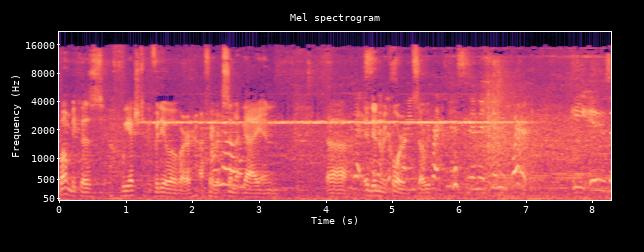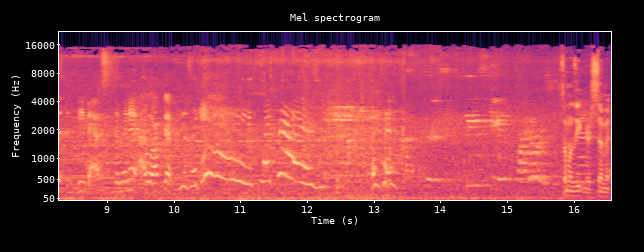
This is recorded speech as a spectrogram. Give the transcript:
bummed because we actually took a video of our, our favorite simit guy and uh, it didn't record. So we breakfast and it didn't work. He is the best. The minute I walked up, he was like, "Hey, it's my friend." Someone's eating their simit.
